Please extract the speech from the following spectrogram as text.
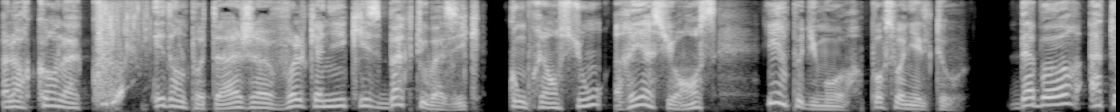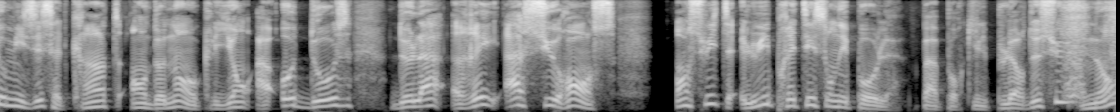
Alors quand la coupe est dans le potage, Volcanic is back to basic, compréhension, réassurance et un peu d'humour pour soigner le tout. D'abord, atomiser cette crainte en donnant au client à haute dose de la réassurance. Ensuite, lui prêter son épaule. Pas pour qu'il pleure dessus, non,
